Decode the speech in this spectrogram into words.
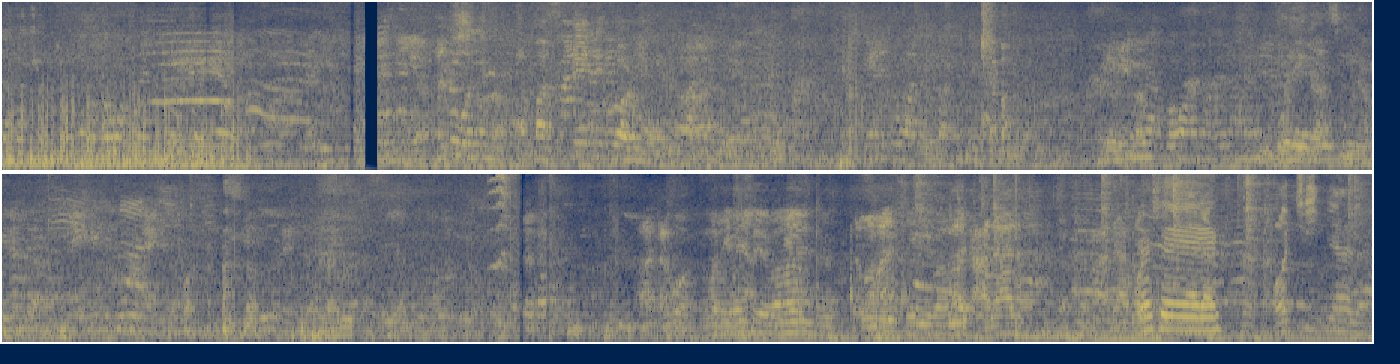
Tak bagi semua bawa kereta. Aduh, aduh. Apa scan ni keluar rumah. Tu ada dekat cabang. Boleh tak? Ah. Terima kasih banyak. Tak. Ah, lah. Terima kasih. Ociknya lah.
